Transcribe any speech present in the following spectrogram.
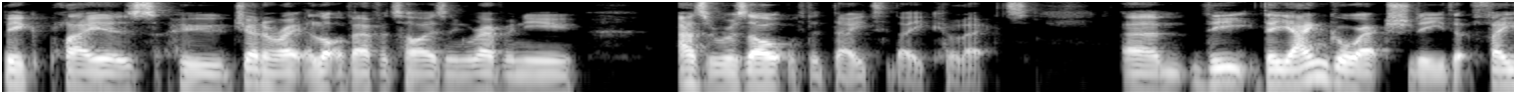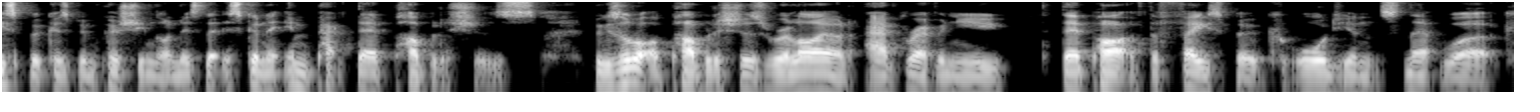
big players who generate a lot of advertising revenue as a result of the data they collect. Um, the the angle actually that Facebook has been pushing on is that it's going to impact their publishers because a lot of publishers rely on ad revenue. They're part of the Facebook audience network,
